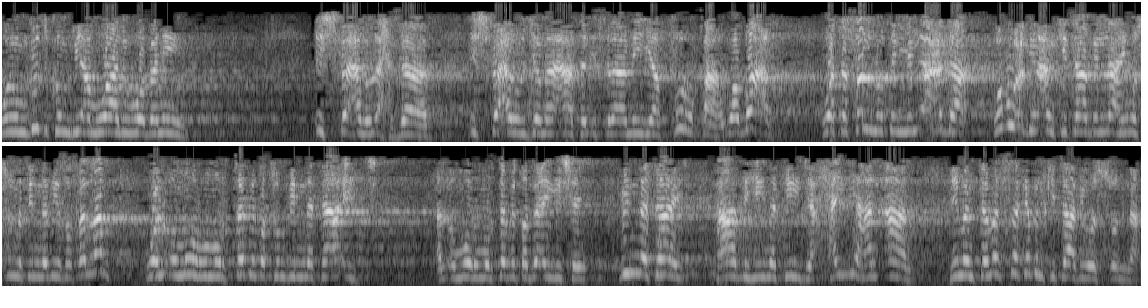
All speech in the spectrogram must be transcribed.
ويمددكم بأموال وبنين. إيش فعلوا الأحزاب. إيش فعلوا الجماعات الإسلامية. فرقة وضعف. وتسلط للأعداء وبعد عن كتاب الله وسنة النبي صلى الله عليه وسلم والأمور مرتبطة بالنتائج. الأمور مرتبطة بأي شيء؟ بالنتائج. هذه نتيجة حيها الآن لمن تمسك بالكتاب والسنة.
